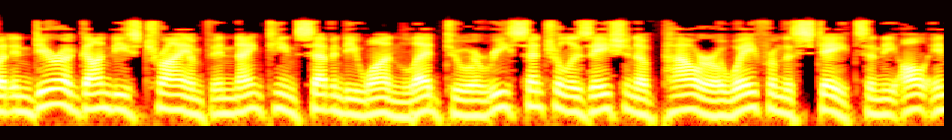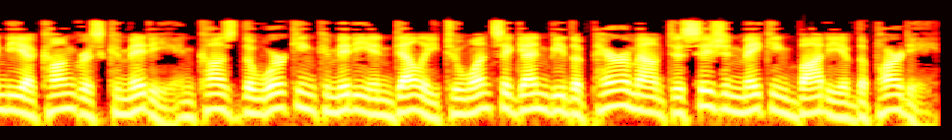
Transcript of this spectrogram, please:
but Indira Gandhi's triumph in 1971 led to a re-centralization of power away from the states and the All India Congress Committee and caused the Working Committee in Delhi to once again be the paramount decision-making body of the party.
